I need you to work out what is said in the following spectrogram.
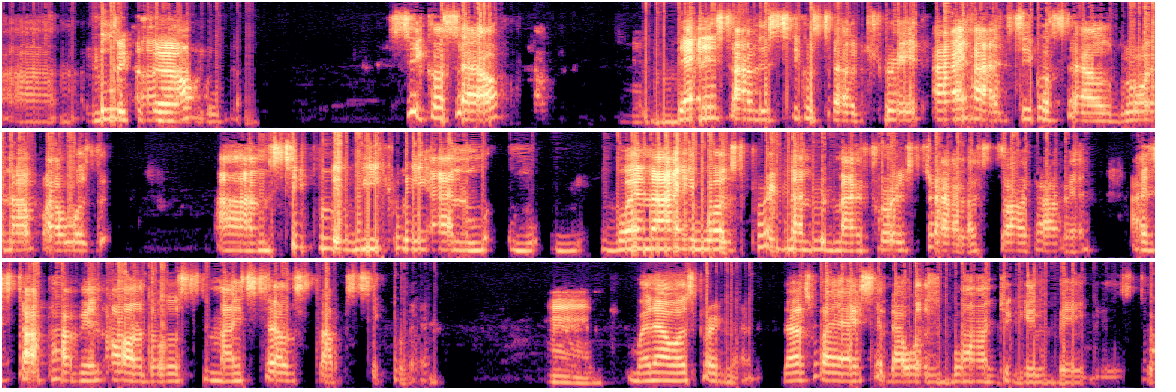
um, sickle cell. Uh, sickle cell. Dennis have the sickle cell trait. I had sickle cell growing up. I was um, sickly weekly. And when I was pregnant with my first child, I started having, I stopped having all those, my cells stopped sickling. mm. when I was pregnant. That's why I said I was born to give babies, to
